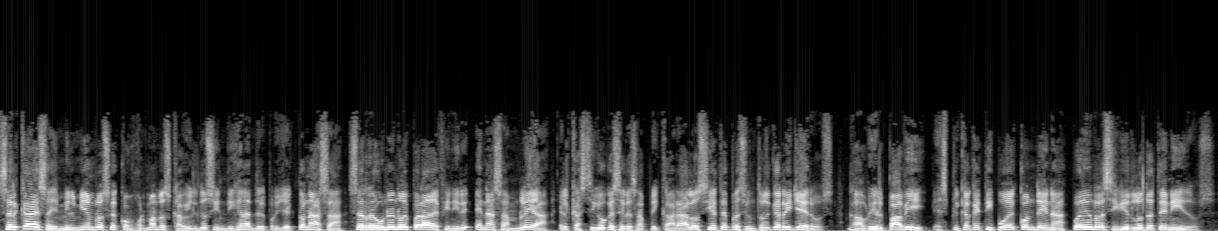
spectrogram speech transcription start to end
Cerca de 6.000 miembros que conforman los cabildos indígenas del proyecto NASA se reúnen hoy para definir en asamblea el castigo que se les aplicará a los siete presuntos guerrilleros. Gabriel Paví explica qué tipo de condena pueden recibir los detenidos.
